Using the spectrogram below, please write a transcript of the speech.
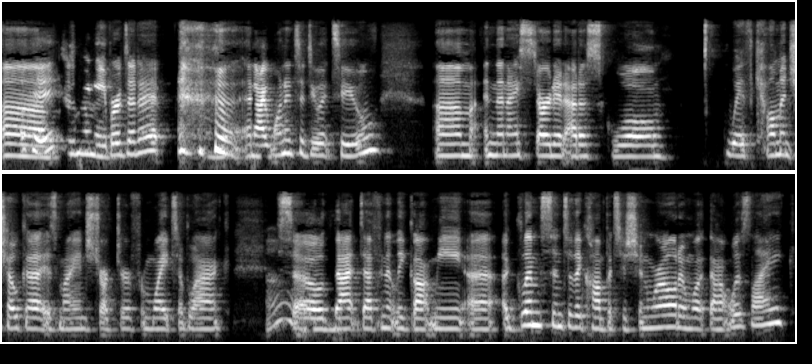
Um, okay. Because my neighbor did it, and I wanted to do it too. Um, and then I started at a school with Kalman Choka is my instructor from white to black. Oh. So that definitely got me a, a, glimpse into the competition world and what that was like.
